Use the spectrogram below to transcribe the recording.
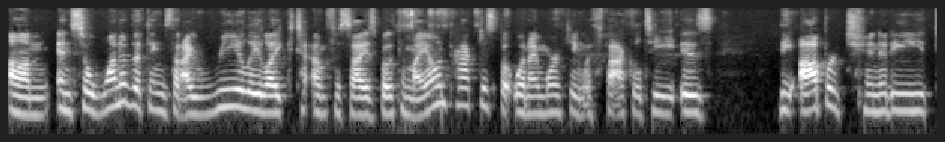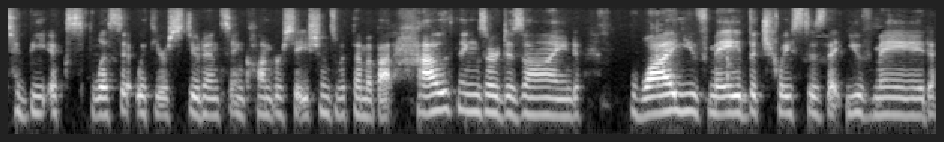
Um, and so one of the things that i really like to emphasize both in my own practice but when i'm working with faculty is the opportunity to be explicit with your students in conversations with them about how things are designed why you've made the choices that you've made,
